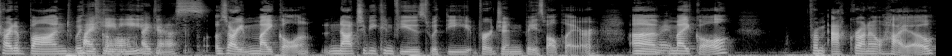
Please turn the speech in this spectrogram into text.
try to bond with Michael, Katie. I guess. oh, sorry, Michael, not to be confused with the Virgin baseball player. Um, Right. Michael from Akron, Ohio,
